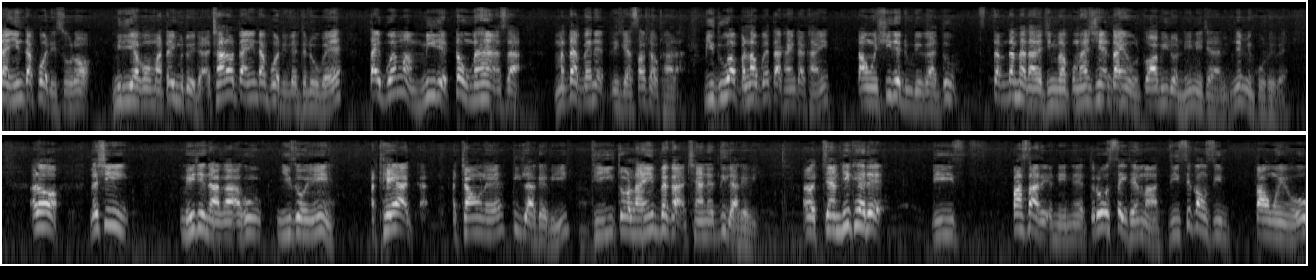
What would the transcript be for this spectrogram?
တိုင်ရင်တပ်ဖွဲ့တွေဆိုတော့မီဒီယာပေါ်မှာတိတ်မတွေ့တာအခြားတော့တိုင်ရင်တပ်ဖွဲ့တွေလည်းဒီလိုပဲတိုက်ပွဲမှာမိတဲ့တုံပန်းအစမတက်ဘဲနဲ့တေချာဆောက်ရှောက်ထားတာပြည်သူကဘလောက်ပဲတက်ခိုင်းတက်ခိုင်းတောင်းဝင်ရှိတဲ့လူတွေကသူတတ်မှတ်ထားတဲ့ဂျင်ဘာကွန်ဗန်းရှင်းအတိုင်းကိုတွားပြီးတော့နေနေကြတာမျက်မြင်ကိုယ်တွေပဲအဲ့တော့လက်ရှိမေးချင်တာကအခုညီဆိုရင်အထက်ကအကြောင်းလဲတိလာခဲ့ပြီဒီတော်လိုင်းဘက်ကအချမ်းလဲတိလာခဲ့ပြီအဲ့တော့ကြံပြစ်ခဲ့တဲ့ဒီပါစာတွေအနေနဲ့သူတို့စိတ်ထဲမှာဒီစစ်ကောင်စီတာဝန်ကို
